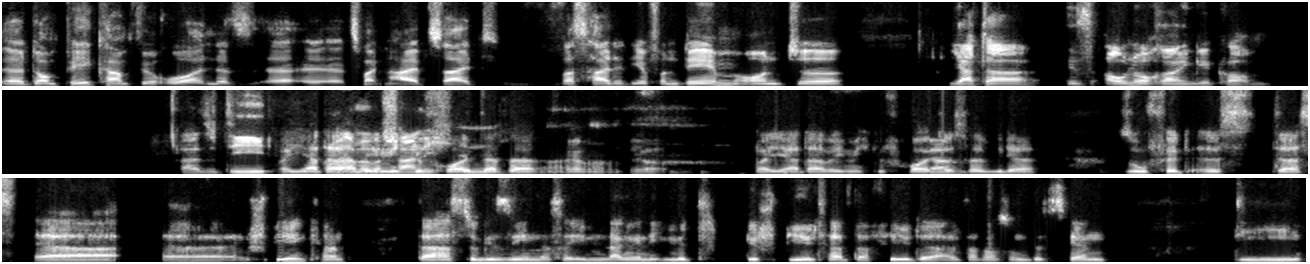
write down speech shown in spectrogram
Äh, äh, Dompe kam für Rohr in der äh, äh, zweiten Halbzeit. Was haltet ihr von dem? Und äh, Jatta ist auch noch reingekommen. Also die Bei Jatta habe ich mich gefreut, in, dass er, ja, ja, bei Jatta habe ich mich gefreut, Ja. dass er wieder so fit ist, dass er äh, spielen kann. Da hast du gesehen, dass er eben lange nicht mitgespielt hat. Da fehlte einfach noch so ein bisschen die,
